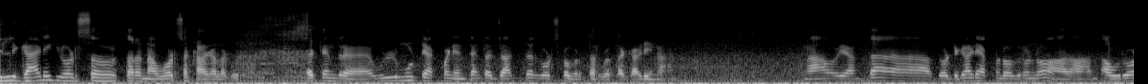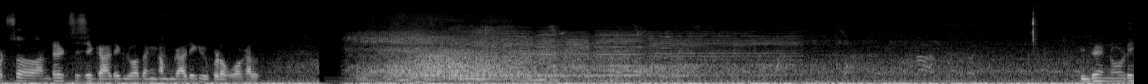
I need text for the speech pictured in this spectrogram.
ಇಲ್ಲಿ ಗಾಡಿಗೆ ಓಡಿಸೋ ಥರ ನಾವು ಓಡ್ಸೋಕ್ಕಾಗಲ್ಲ ಗುರು. ಯಾಕೆಂದರೆ ಹುಲ್ಲು ಮೂಟೆ ಹಾಕ್ಕೊಂಡು ಎಂತೆಂಥ ಜಾಗದಲ್ಲಿ ಓಡಿಸ್ಕೊಬರ್ತಾರೆ ಗೊತ್ತಾ ಗಾಡಿನ? ನಾವು ಎಂಥ ದೊಡ್ಡ ಗಾಡಿ ಹಾಕ್ಕೊಂಡು ಹೋದ್ರೂ ಅವ್ರು ಓಡಿಸೋ ಹಂಡ್ರೆಡ್ ಸಿ ಸಿ ಗಾಡಿಗಳು ಹೋದಂಗೆ ನಮ್ಮ ಗಾಡಿಗಳು ಕೂಡ ಹೋಗಲ್ಲ. ಇದೇ ನೋಡಿ.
